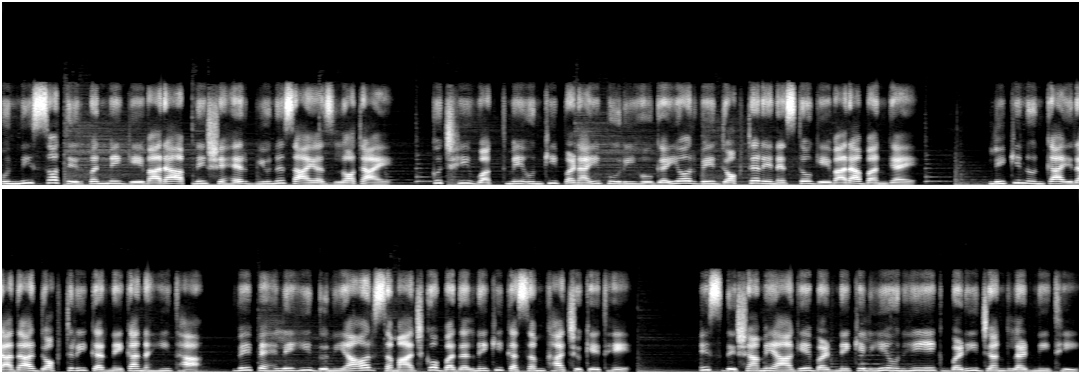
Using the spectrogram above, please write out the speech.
उन्नीस सौ तिरपन में गेवारा अपने शहर ब्यूनस आयर्स लौट आए। कुछ ही वक्त में उनकी पढ़ाई पूरी हो गई और वे डॉक्टर एनेस्तो गेवारा बन गए। लेकिन उनका इरादा डॉक्टरी करने का नहीं था। वे पहले ही दुनिया और समाज को बदलने की कसम खा चुके थे। इस दिशा में आगे बढ़ने के लिए उन्हें एक बड़ी जंग लड़नी थी।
